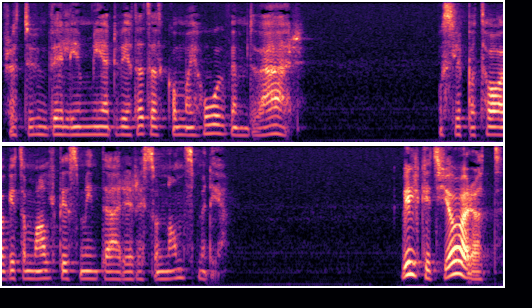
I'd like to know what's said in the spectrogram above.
För att du väljer medvetet att komma ihåg vem du är. Och släppa taget om allt det som inte är i resonans med det. Vilket gör att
